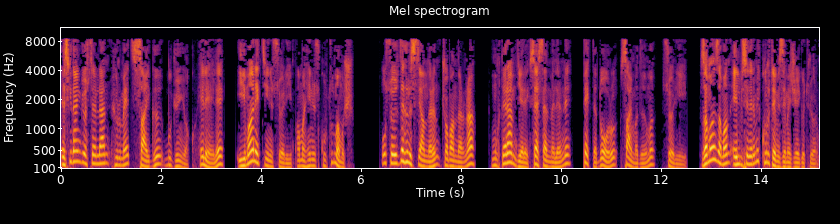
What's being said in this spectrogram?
Eskiden gösterilen hürmet, saygı bugün yok. Hele hele iman ettiğini söyleyip ama henüz kurtulmamış. O sözde Hristiyanların çobanlarına muhterem diyerek seslenmelerini pek de doğru saymadığımı söyleyeyim. Zaman zaman elbiselerimi kuru temizlemeciye götürüyorum.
